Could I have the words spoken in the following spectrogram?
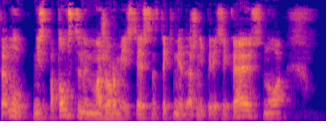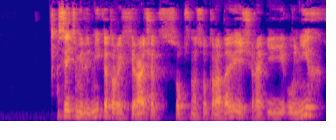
Ну, не с потомственными мажорами, естественно, с такими я даже не пересекаюсь, но с этими людьми, которые херачат, собственно, с утра до вечера. И у них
